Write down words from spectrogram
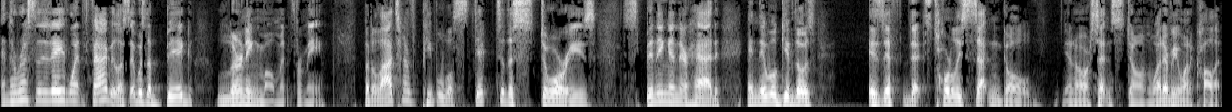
And the rest of the day went fabulous. It was a big learning moment for me. But a lot of times people will stick to the stories spinning in their head and they will give those as if that's totally set in gold you know, or set in stone, whatever you want to call it.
